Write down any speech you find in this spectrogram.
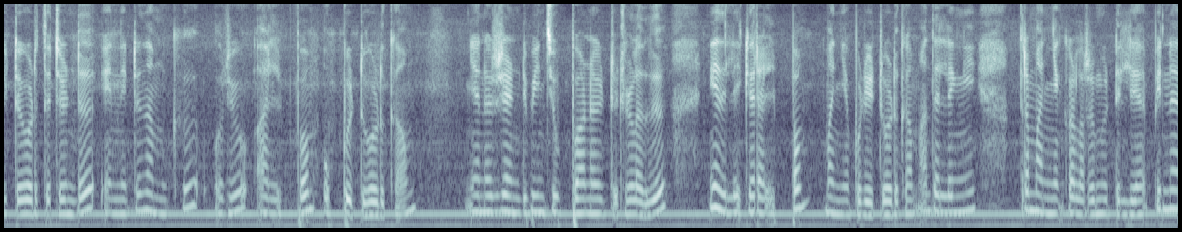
ഇട്ട് കൊടുത്തിട്ടുണ്ട്. എന്നിട്ട് നമുക്ക് ഒരു അല്പം ഉപ്പിട്ട് കൊടുക്കാം. ഞാനൊരു രണ്ട് പിഞ്ച് ഉപ്പാണ് ഇട്ടിട്ടുള്ളത്. ഇനി അതിലേക്ക് ഒരല്പം മഞ്ഞൾപ്പൊടി ഇട്ട് കൊടുക്കാം. അതല്ലെങ്കിൽ അത്ര മഞ്ഞ കളറും കിട്ടില്ല. പിന്നെ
